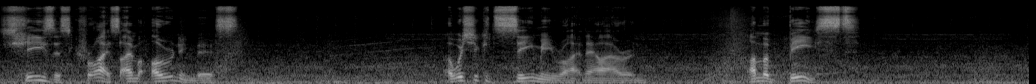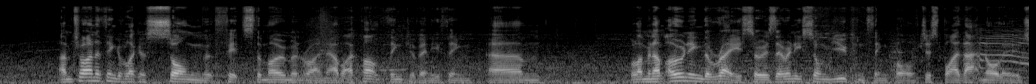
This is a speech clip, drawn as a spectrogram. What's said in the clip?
Jesus Christ, I'm owning this. I wish you could see me right now, Aaron. I'm a beast. I'm trying to think of like a song that fits the moment right now, but I can't think of anything. Um, well, I mean, I'm owning the race, so is there any song you can think of just by that knowledge?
